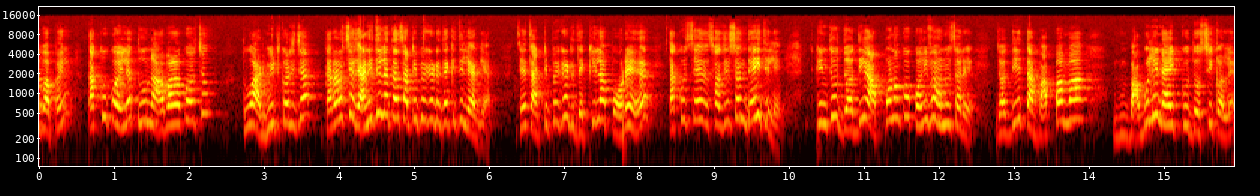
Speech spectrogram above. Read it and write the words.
ଦେବା ପାଇଁ ତାକୁ କହିଲେ ତୁ ନାବାଳକ ଅଛୁ ତୁ ଆଡ଼ମିଟ୍ କରିଯା କାରଣ ସେ ଜାଣିଥିଲେ ତା ସାର୍ଟିଫିକେଟ୍ ଦେଖିଥିଲେ ଆଜ୍ଞା ସେ ସାର୍ଟିଫିକେଟ୍ ଦେଖିଲା ପରେ ତାକୁ ସେ ସଜେସନ୍ ଦେଇଥିଲେ କିନ୍ତୁ ଯଦି ଆପଣଙ୍କ କହିବା ଅନୁସାରେ ଯଦି ତା ବାପା ମା ବାବୁଲି ନାୟକକୁ ଦୋଷୀ କଲେ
